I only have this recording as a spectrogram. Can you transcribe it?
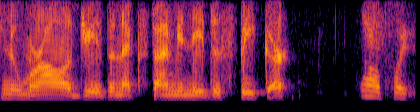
numerology the next time you need a speaker. Oh, please.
